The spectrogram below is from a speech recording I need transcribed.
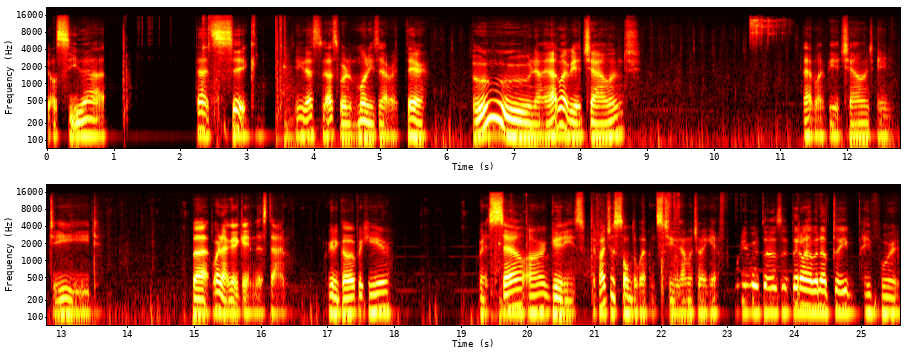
Y'all see that? That's sick. See, that's that's where the money's at right there. Ooh, now that might be a challenge. That might be a challenge indeed. But we're not gonna get him this time. We're gonna go over here. We're gonna sell our goodies. If I just sold the weapons too, how much would I get? 41,000. They don't have enough to even pay for it.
